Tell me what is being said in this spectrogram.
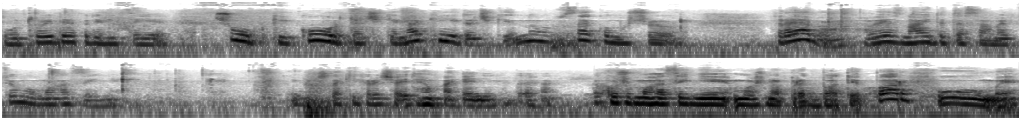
хутро йде. Подивіться, є шубки, курточки, накидочки. Ну, все кому що треба, ви знайдете саме в цьому магазині. І більш таких речей немає ніде. Також в магазині можна придбати парфуми,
